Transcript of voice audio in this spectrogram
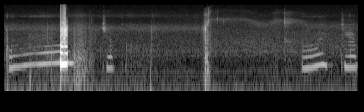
โอ้เจ็บโอ้เจ็บ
